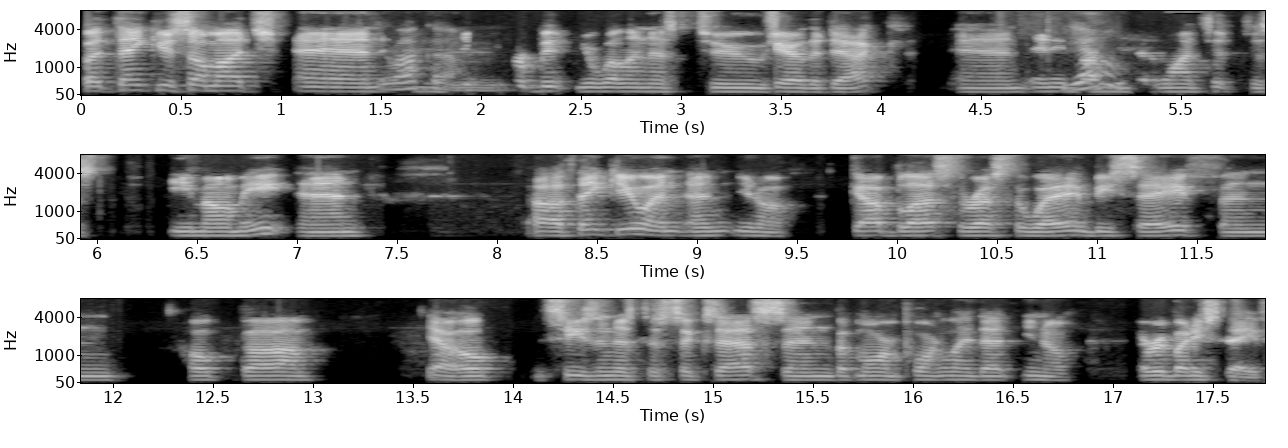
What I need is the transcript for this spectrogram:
but thank you so much, and you're welcome you for your willingness to share the deck. And anybody yeah. that wants it, just email me and uh, thank you, and and you know, God bless the rest of the way, and be safe, and hope, uh, yeah, hope the season is a success, and but more importantly, that you know everybody's safe.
